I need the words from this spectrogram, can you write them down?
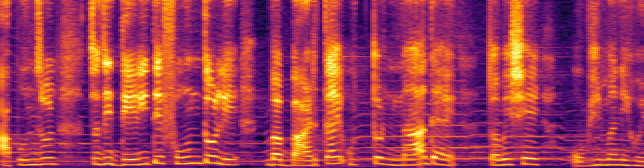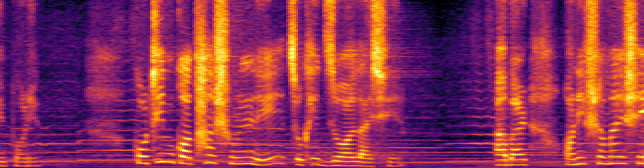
আপনজন যদি দেরিতে ফোন তোলে বা বার্তায় উত্তর না দেয়, তবে সে অভিমানী হয়ে পড়ে। কঠিন কথা শুনলে চোখে জল আসে। আবার অনেক সময় সে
